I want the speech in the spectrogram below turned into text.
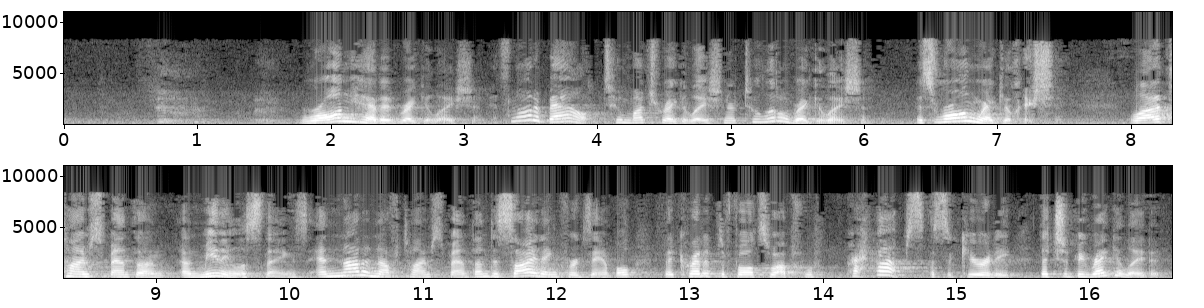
Wrong headed regulation. It's not about too much regulation or too little regulation. It's wrong regulation. A lot of time spent on, on, meaningless things and not enough time spent on deciding, for example, that credit default swaps were perhaps a security that should be regulated.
